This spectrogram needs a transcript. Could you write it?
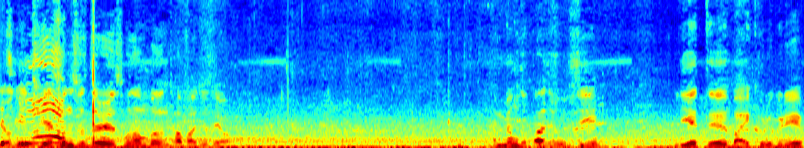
여기 뒤에 선수들 손 한 번 다 봐주세요. 한 명도 빠짐없이 리에트 마이크로 그립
